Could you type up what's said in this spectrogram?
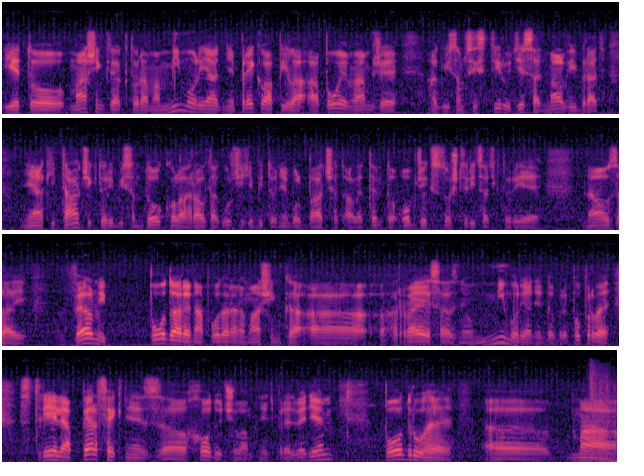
je to mašinka, ktorá ma mimoriadne prekvapila a poviem vám, že ak by som si z týru 10 mal vybrať nejaký tančik, ktorý by som dookola hral, tak určite by to nebol Batchat, ale tento Object 140, ktorý je naozaj veľmi podarená, podarená mašinka a hraje sa s ňou mimoriadne dobre. Poprvé, strieľa perfektne z chodu, čo vám hneď predvediem. Po druhé, e, má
